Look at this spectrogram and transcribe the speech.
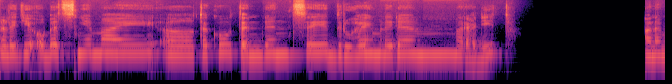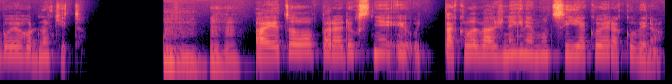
lidi obecně mají uh, takovou tendenci druhým lidem radit anebo je hodnotit. Mhm. Mhm. A je to paradoxně i u takhle vážných nemocí, jako je rakovina.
